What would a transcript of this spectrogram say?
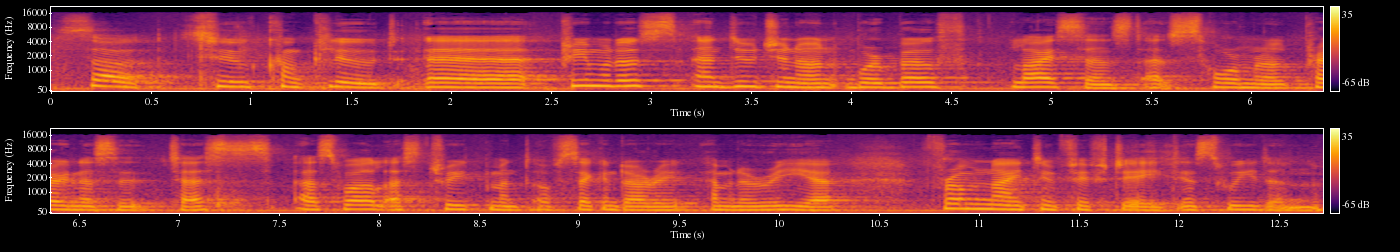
So, to conclude, uh, Primodos and Duogynon were both licensed as hormonal pregnancy tests as well as treatment of secondary amenorrhea from 1958 in Sweden.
